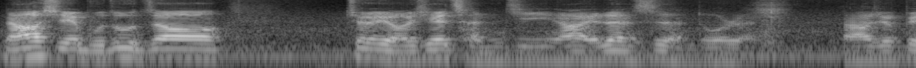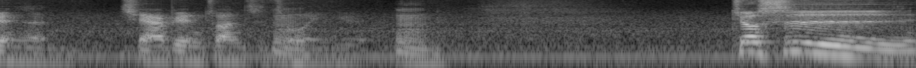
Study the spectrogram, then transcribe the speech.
然后写补助之后。就有一些成绩，然后也认识很多人，然后就变成现在变专职做音乐。嗯，就是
